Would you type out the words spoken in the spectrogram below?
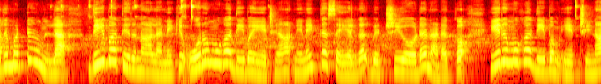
அது மட்டும் இல்லை தீப திருநாள் அன்னைக்கு ஒரு முக தீபம் ஏற்றினா ஏற்றினா நினைத்த செயல்கள் வெற்றியோடு நடக்கும். இருமுக தீபம் ஏற்றினா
